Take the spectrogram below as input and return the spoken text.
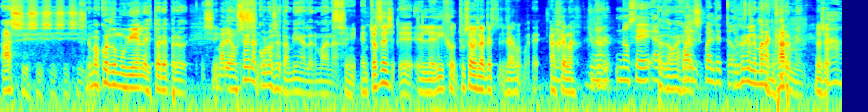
Ah, sí, sí, sí, sí, sí. No me acuerdo muy bien la historia, pero María José la conoce también a la hermana. Sí, entonces eh, le dijo, ¿tú sabes la que es eh, Ángela? No, no, sé Perdón, cuál, cuál, de todos. Yo creo que la hermana Carmen. No sé. Ah,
